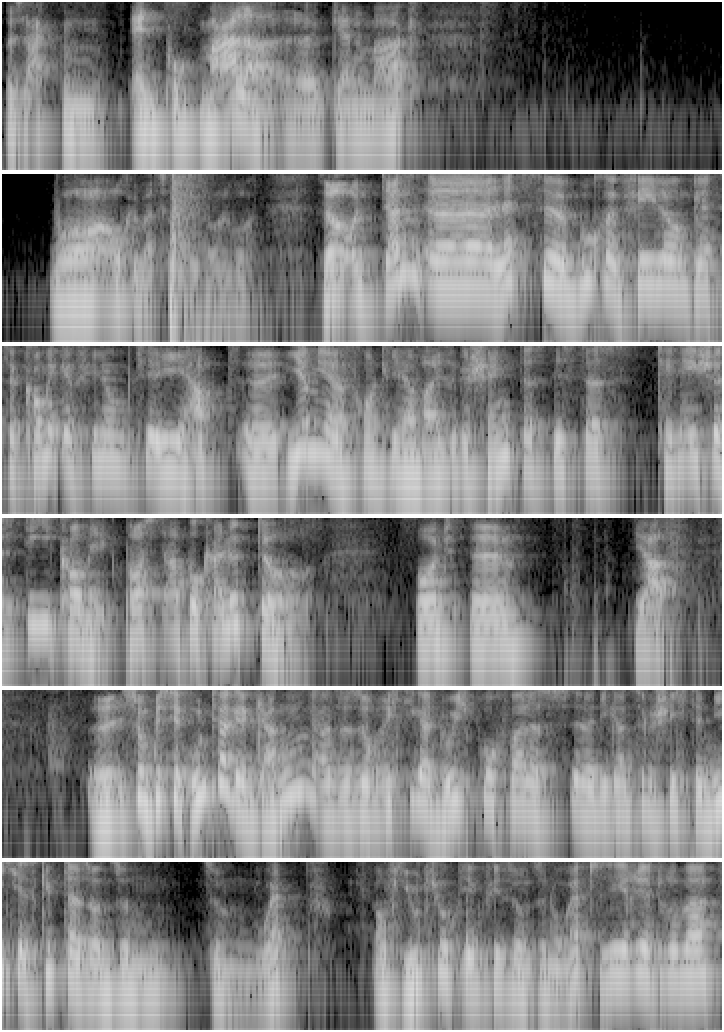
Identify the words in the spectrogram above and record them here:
besagten Endpunkt Maler äh, gerne mag, boah, auch über 20 Euro. So, und dann äh, letzte Buchempfehlung, letzte Comic-Empfehlung, die habt äh, ihr mir freundlicherweise geschenkt. Das ist das Tenacious D-Comic, Post-Apokalypto. Und ähm, ja, äh, ist so ein bisschen untergegangen. Also so ein richtiger Durchbruch war das äh, die ganze Geschichte nicht. Es gibt da so, so, ein, so ein Web auf YouTube irgendwie so, so eine Webserie drüber.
